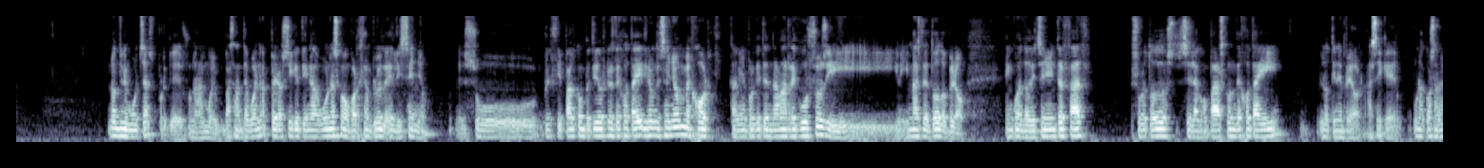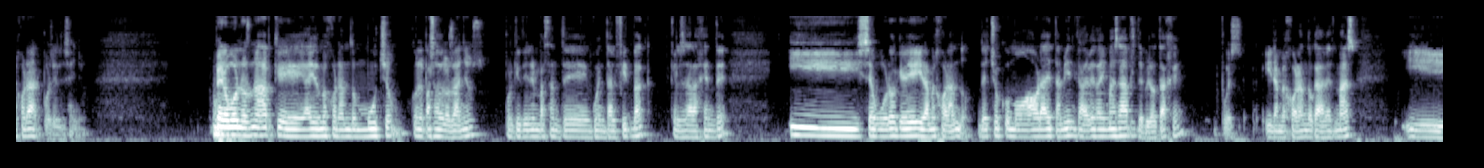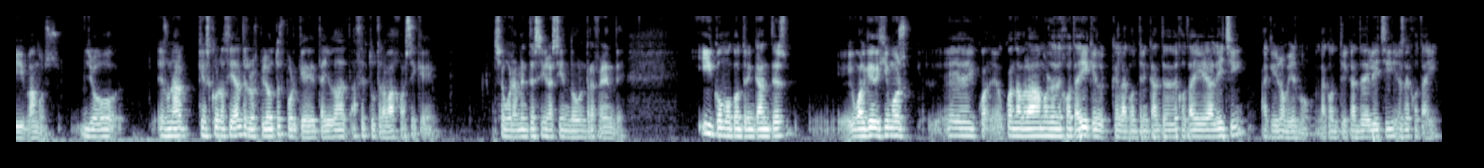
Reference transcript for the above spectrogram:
No tiene muchas porque es una muy bastante buena, pero sí que tiene algunas como por ejemplo el diseño. Su principal competidor que es DJI tiene un diseño mejor, también porque tendrá más recursos y, y más de todo, pero en cuanto a diseño de interfaz, sobre todo si la comparas con DJI, lo tiene peor. Así que una cosa mejorar, pues el diseño. Pero bueno, es una app que ha ido mejorando mucho con el paso de los años, porque tienen bastante en cuenta el feedback que les da la gente y seguro que irá mejorando. De hecho, como ahora también cada vez hay más apps de pilotaje, pues irá mejorando cada vez más y vamos, yo es una app que es conocida entre los pilotos porque te ayuda a hacer tu trabajo, así que seguramente siga siendo un referente. Y como contrincantes, igual que dijimos eh, cuando hablábamos de DJI, que, que, la contrincante de DJI era Lichi, aquí lo mismo, la contrincante de Lichi es DJI.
